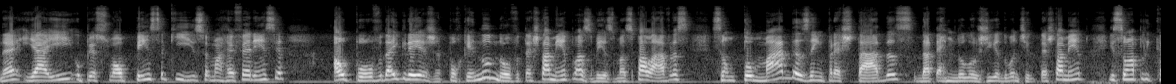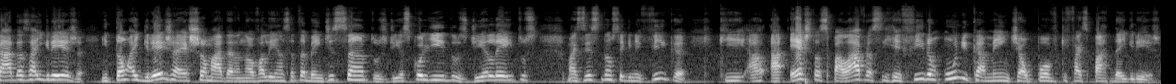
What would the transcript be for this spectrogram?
né? E aí o pessoal pensa que isso é uma referência ao povo da igreja, porque no Novo Testamento as mesmas palavras são tomadas emprestadas da terminologia do Antigo Testamento e são aplicadas à igreja. Então a igreja é chamada na Nova Aliança também de santos, de escolhidos, de eleitos, mas isso não significa que a, a estas palavras se refiram unicamente ao povo que faz parte da igreja.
